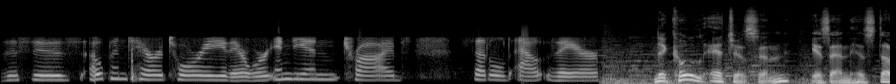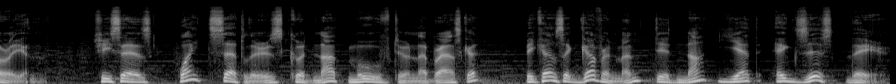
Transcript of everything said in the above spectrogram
This is open territory. There were Indian tribes settled out there. Nicole Etcheson is an historian. She says white settlers could not move to Nebraska because a government did not yet exist there.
